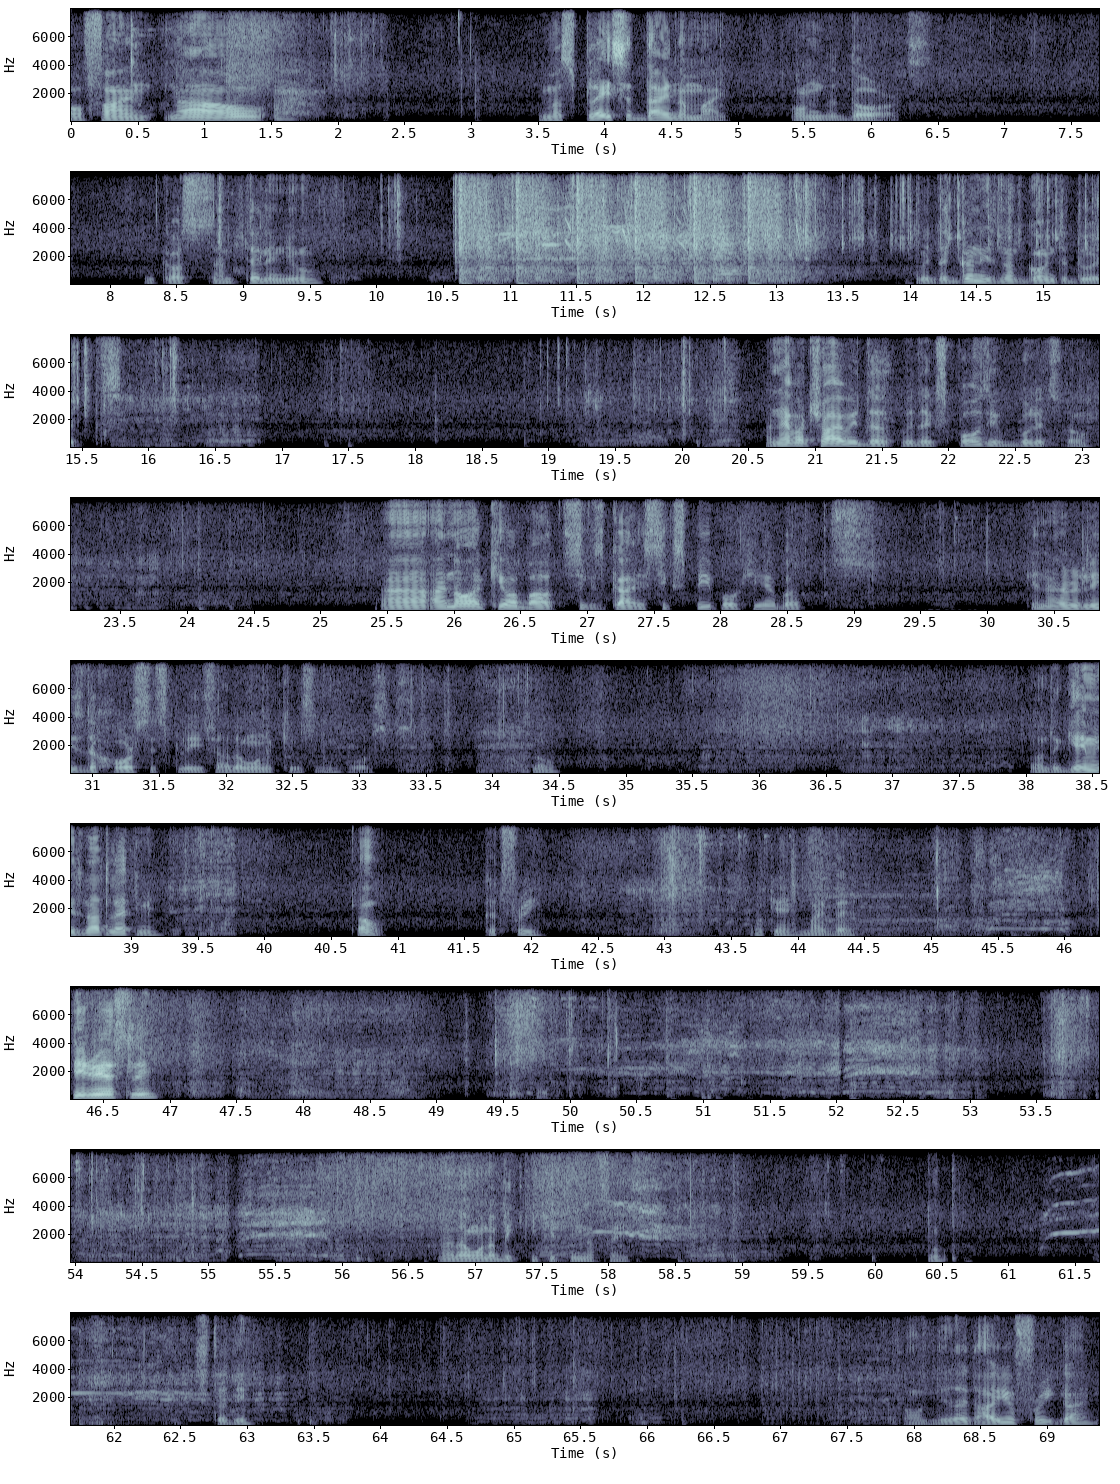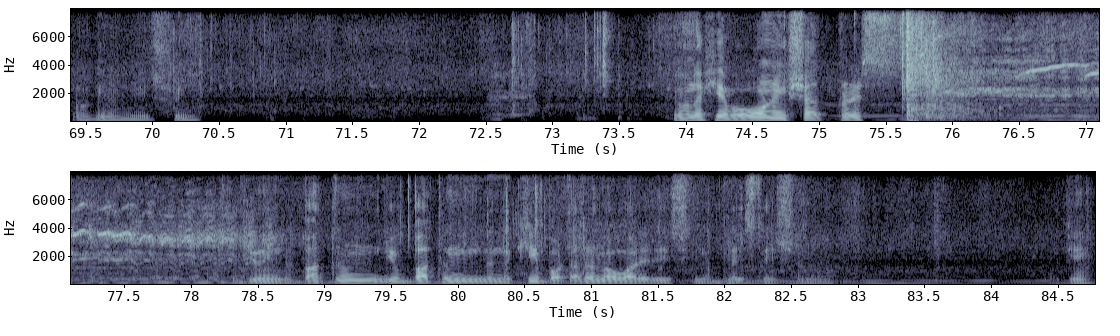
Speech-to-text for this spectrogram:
Oh, fine. Now, you must place a dynamite on the doors. Because I'm telling you, with the gun is not going to do it. I never try with the with explosive bullets though. Uh, I know I kill about six guys, six people here, but can I release the horses, please? I don't want to kill any horses. No? No, the game is not letting me. Oh, got free. Okay, my bad. Seriously? I don't want to be kicked in the face. Steady. Oh, did I, are you free, guy? Okay, he's free. If you want to have a warning shot, press you in the button, you button in the keyboard. I don't know what it is in the PlayStation. Okay.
